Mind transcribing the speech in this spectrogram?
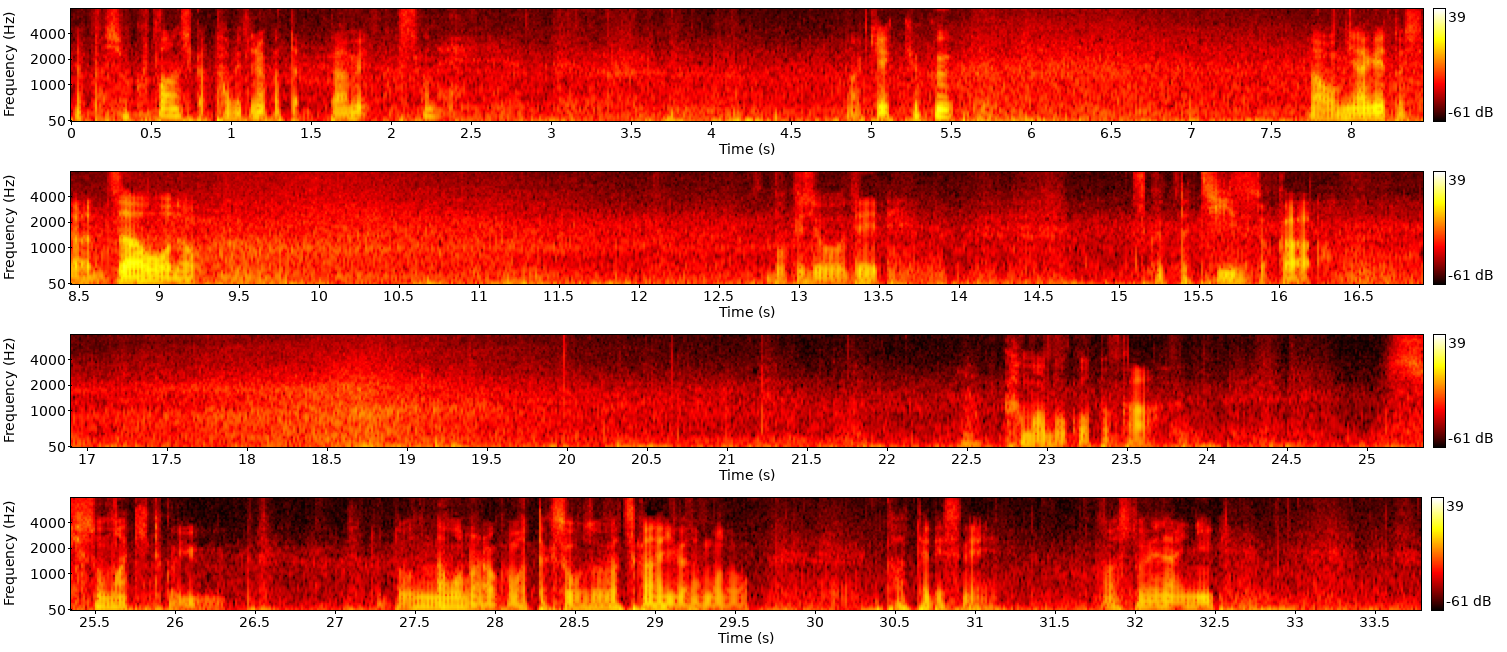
やっぱ食パンしか食べてなかったらダメですかね、まあ、結局、まあ、お土産としては蔵王の牧場で作ったチーズとかかまぼことか、しそ巻きとかいう、ちょっとどんなものなのか全く想像がつかないようなものを買ってですね、まあ、それなりに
